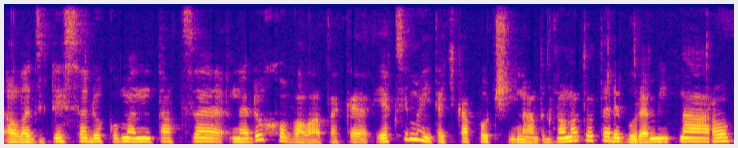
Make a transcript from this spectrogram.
Ale kdy se dokumentace nedochovala, tak jak si mají teďka počínat? Kdo na to tedy bude mít nárok?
